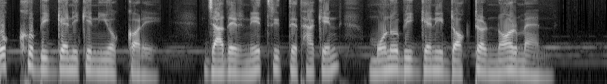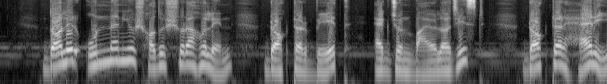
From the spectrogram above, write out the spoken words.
দক্ষ বিজ্ঞানীকে নিয়োগ করে, যাদের নেতৃত্বে থাকেন মনোবিজ্ঞানী ডক্টর নরম্যান। দলের অন্যান্য সদস্যরা হলেন ডক্টর বেথ, একজন বায়োলজিস্ট, ডক্টর হ্যারি,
